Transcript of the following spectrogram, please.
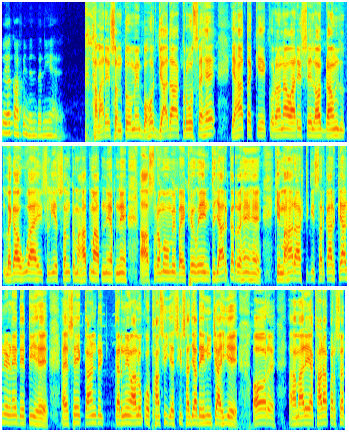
तो यह काफ़ी निंदनीय है। हमारे संतों में बहुत ज़्यादा आक्रोश है। यहाँ तक कि कोरोना वायरस से लॉकडाउन लगा हुआ है, इसलिए संत महात्मा अपने अपने आश्रमों में बैठे हुए इंतज़ार कर रहे हैं कि महाराष्ट्र की सरकार क्या निर्णय देती है। ऐसे कांड करने वालों को फांसी जैसी सज़ा देनी चाहिए। और हमारे अखाड़ा परिषद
